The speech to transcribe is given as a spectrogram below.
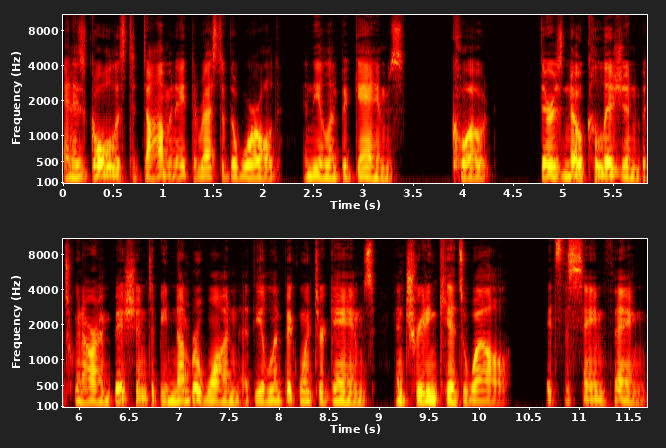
and his goal is to dominate the rest of the world in the Olympic Games. Quote, there is no collision between our ambition to be number one at the Olympic Winter Games and treating kids well. It's the same thing.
